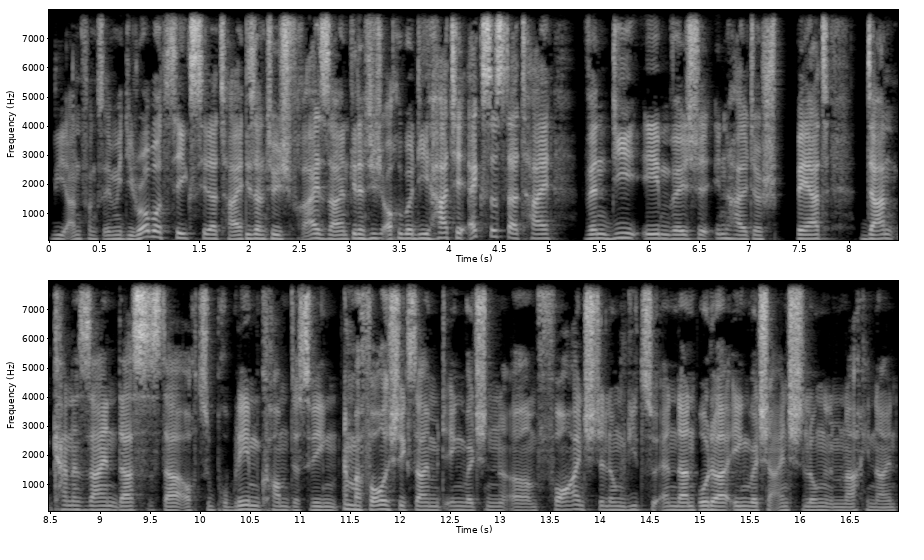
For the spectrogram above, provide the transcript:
wie anfangs erwähnt, die robots.txt-Datei, die soll natürlich frei sein. Geht natürlich auch über die ht-access-Datei, wenn die eben welche Inhalte sperrt, dann kann es sein, dass es da auch zu Problemen kommt. Deswegen immer vorsichtig sein mit irgendwelchen ähm, Voreinstellungen, die zu ändern oder irgendwelche Einstellungen im Nachhinein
